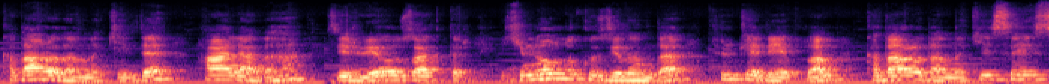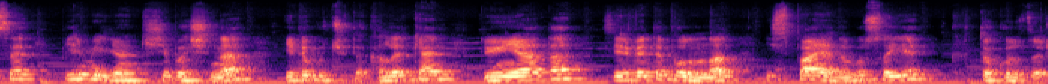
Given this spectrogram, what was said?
kadavradan nakilde hala daha zirveye uzaktır. 2019 yılında Türkiye'de yapılan kadavradan nakil sayısı 1 milyon kişi başına 7,5'da kalırken dünyada zirvede bulunan İspanya'da bu sayı 49'dur.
